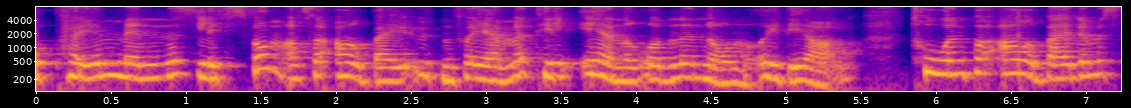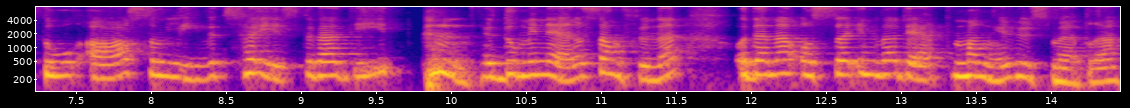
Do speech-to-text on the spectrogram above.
opphøye mennenes livsform, altså arbeidet utenfor hjemmet, til enerådende norm og ideal. Troen på arbeidet med stor A som livets høyeste verdi dominerer samfunnet, og den har også invadert mange husmødre.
